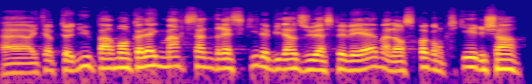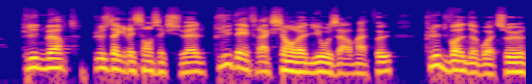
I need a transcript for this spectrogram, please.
a été obtenu par mon collègue Marc Sandreski, le bilan du SPVM. Alors, c'est pas compliqué, Richard. Plus de meurtres, plus d'agressions sexuelles, plus d'infractions reliées aux armes à feu, plus de vols de voitures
